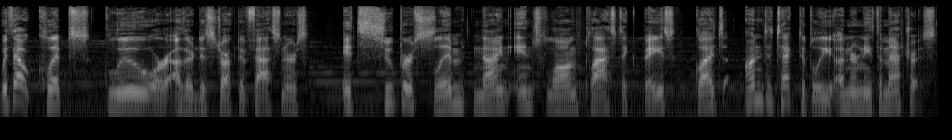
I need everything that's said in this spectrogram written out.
without clips, glue, or other destructive fasteners, its super slim 9 inch long plastic base glides undetectably underneath the mattress.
